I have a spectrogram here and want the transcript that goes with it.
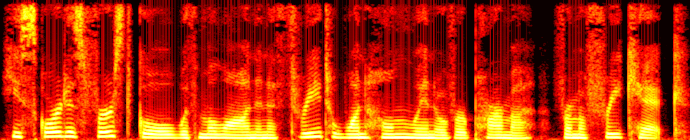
he scored his first goal with Milan in a 3-1 home win over Parma, from a free kick.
